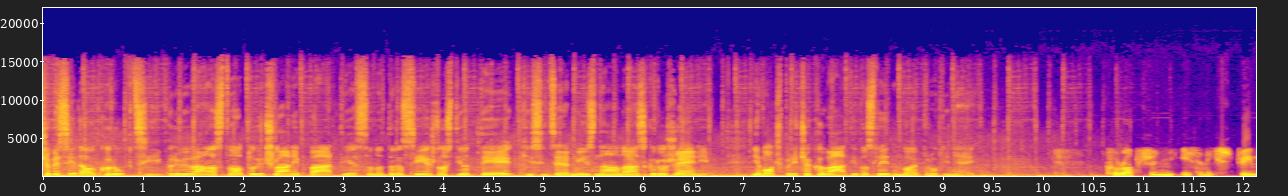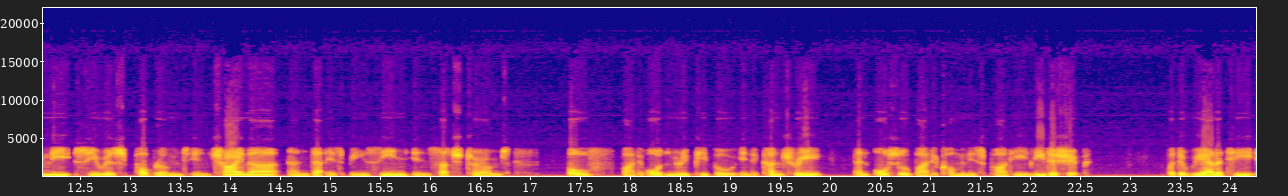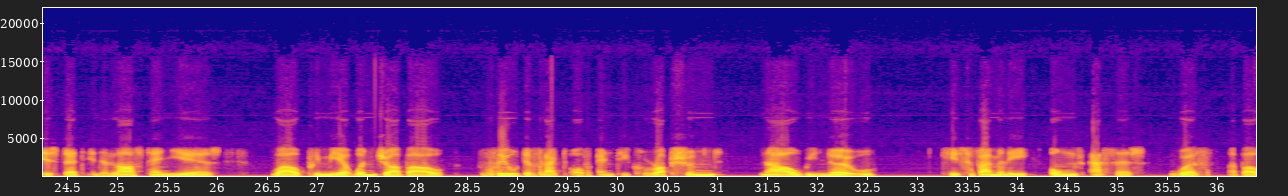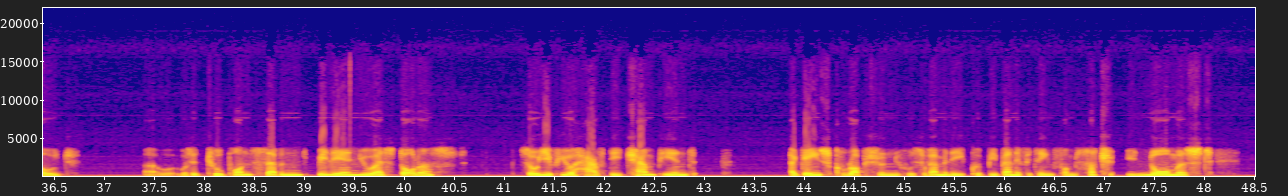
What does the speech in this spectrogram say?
Še beseda o korupciji. Prebivalstvo, tudi člani partije, so nad razsežnostjo te, ki sicer ni znana, zgroženi. Je moč pričakovati dosleden boj proti njej? Corruption is an extremely serious problem in China, and that is being seen in such terms both by the ordinary people in the country and also by the Communist Party leadership. But the reality is that in the last 10 years, while Premier Wen Jiabao flew the flag of anti-corruption, now we know his family owns assets worth about uh, was it 2.7 billion US dollars? So if you have the champion against corruption whose family could be benefiting from such enormous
